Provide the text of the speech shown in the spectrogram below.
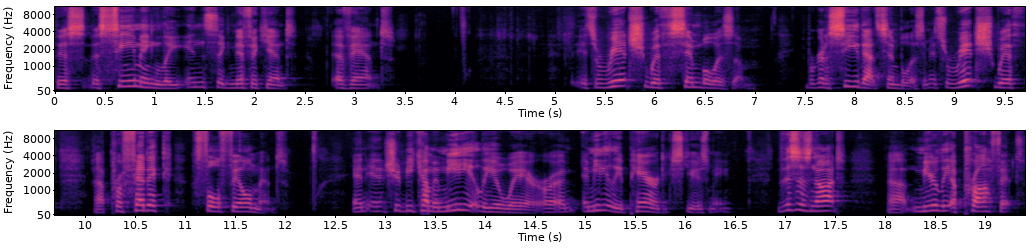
this, this seemingly insignificant event. It's rich with symbolism. We're going to see that symbolism. It's rich with uh, prophetic fulfillment. And, and, it should become immediately aware, or uh, immediately apparent, excuse me. This is not uh, merely a prophet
